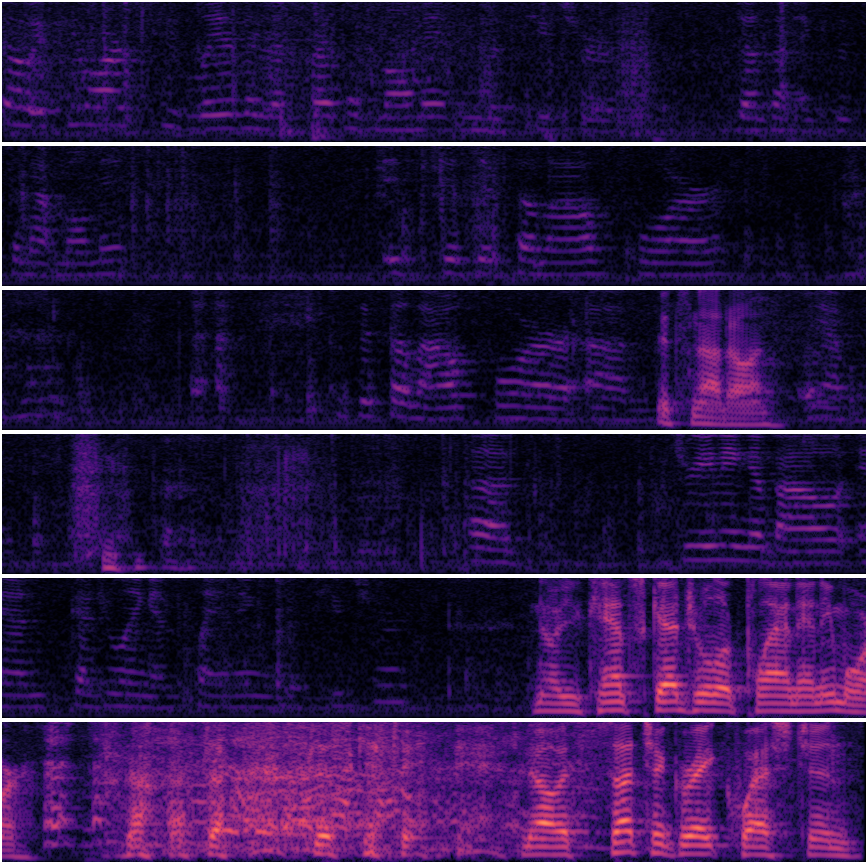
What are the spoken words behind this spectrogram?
so if you are to live in the present moment and the future doesn't exist in that moment, is, does this allow for, does this allow for, um, It's not on. yeah. Uh, dreaming about and scheduling and planning the future? No, you can't schedule or plan anymore. Just kidding. No, it's such a great question.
